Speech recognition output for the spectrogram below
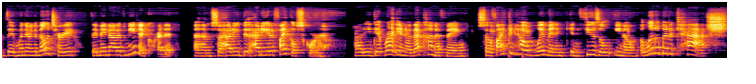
they, when they're in the military, they may not have needed credit. Um, so how do you how do you get a FICO score? How do you get right? You know, that kind of thing. So if I can help women infuse a, you know, a little bit of cash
